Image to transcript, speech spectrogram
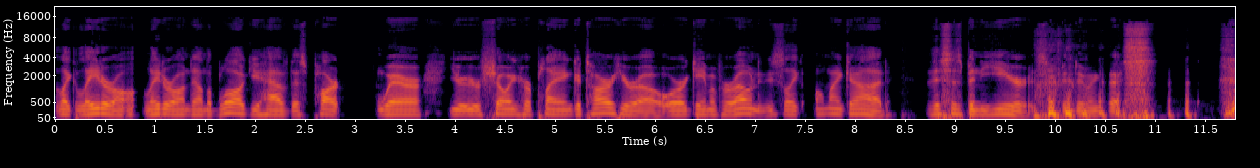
like later on later on down the blog, you have this part where you're showing her playing Guitar Hero or a game of her own, and it's like, oh my god, this has been years you've been doing this.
